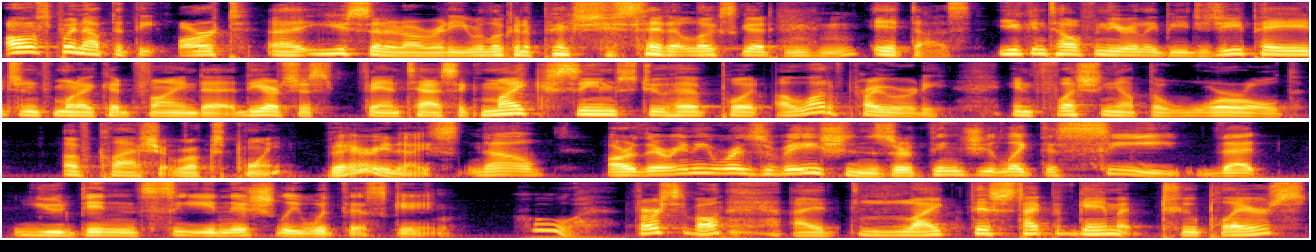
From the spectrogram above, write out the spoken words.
I'll just point out that the art, uh, you said it already. You were looking at pictures, you said it looks good. Mm-hmm. It does. You can tell from the early BGG page and from what I could find, uh, the art's just fantastic. Mike seems to have put a lot of priority in fleshing out the world of Clash at Rook's Point. Very nice. Now, are there any reservations or things you'd like to see that you didn't see initially with this game? Ooh. First of all, I like this type of game at two players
